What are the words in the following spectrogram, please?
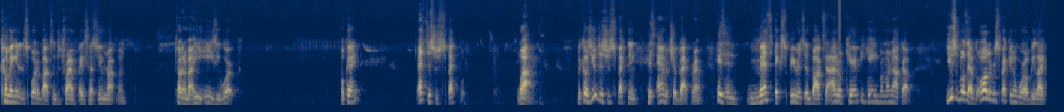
coming into the sport of boxing to try and face Hasim Rahman, talking about he easy work. Okay? That's disrespectful. Why? Because you're disrespecting his amateur background, his immense experience in boxing. I don't care if he came from a knockout. You're supposed to have all the respect in the world. Be like,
